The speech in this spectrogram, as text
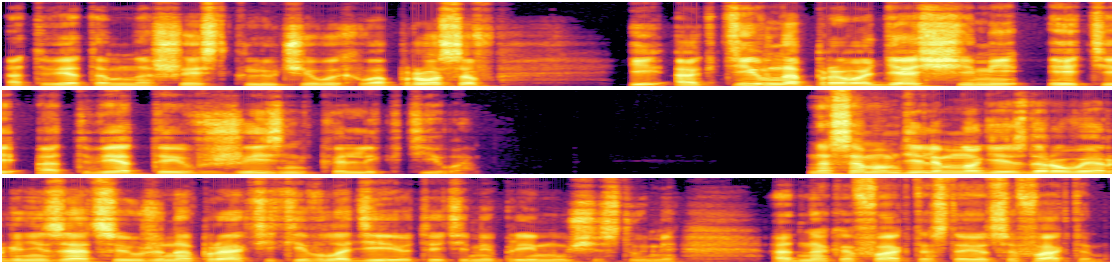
ответам на шесть ключевых вопросов – и активно проводящими эти ответы в жизнь коллектива. На самом деле многие здоровые организации уже на практике владеют этими преимуществами. Однако факт остается фактом.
